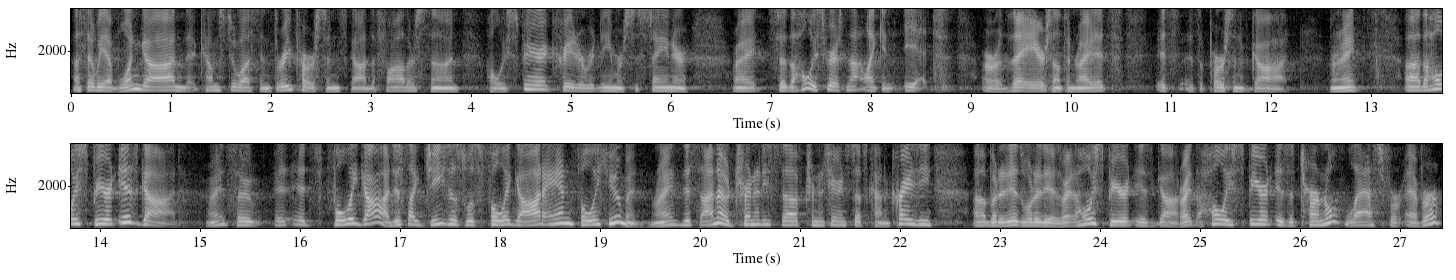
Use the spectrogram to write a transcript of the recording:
I said we have one God that comes to us in three persons: God the Father, Son, Holy Spirit, Creator, Redeemer, Sustainer. Right. So the Holy Spirit's not like an it or a they or something. Right. It's it's it's a person of God. Right. Uh, the Holy Spirit is God right? So it, it's fully God, just like Jesus was fully God and fully human, right? This I know Trinity stuff, Trinitarian stuff's kind of crazy, uh, but it is what it is, right? The Holy Spirit is God, right? The Holy Spirit is eternal, lasts forever,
